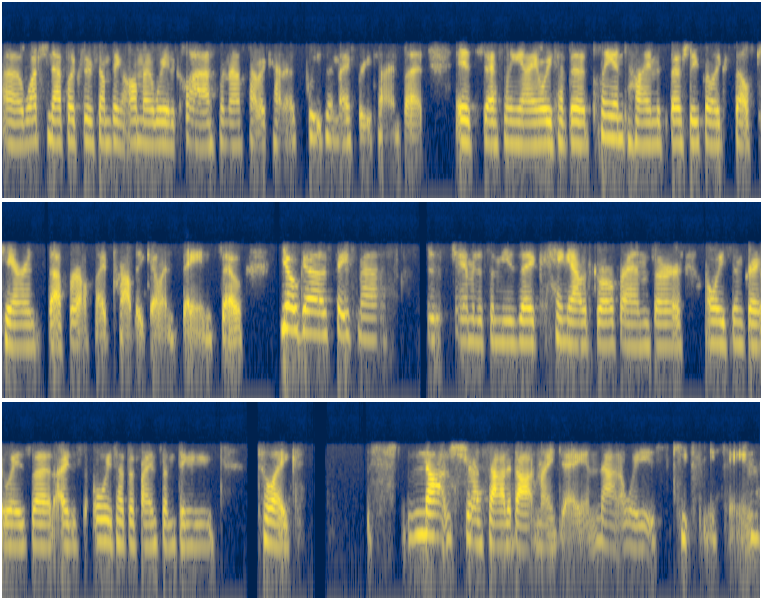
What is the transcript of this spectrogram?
uh, watch Netflix or something on my way to class, and that's how I kind of squeeze in my free time. But it's definitely I always have to plan time, especially for like self care and stuff, or else I'd probably go insane. So yoga, face masks, just jam into some music, hang out with girlfriends are always some great ways that I just always have to find something to like not stress out about my day, and that always keeps me sane.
